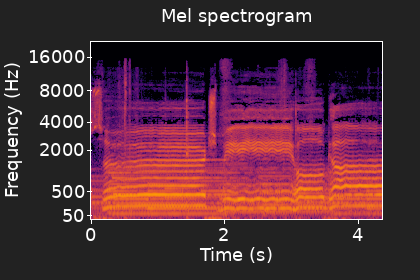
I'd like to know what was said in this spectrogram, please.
Search me, O God,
